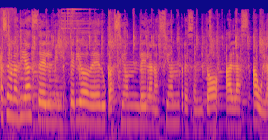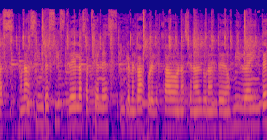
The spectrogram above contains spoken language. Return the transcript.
Hace unos días el Ministerio de Educación de la Nación presentó a las aulas una síntesis de las acciones implementadas por el Estado Nacional durante 2020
